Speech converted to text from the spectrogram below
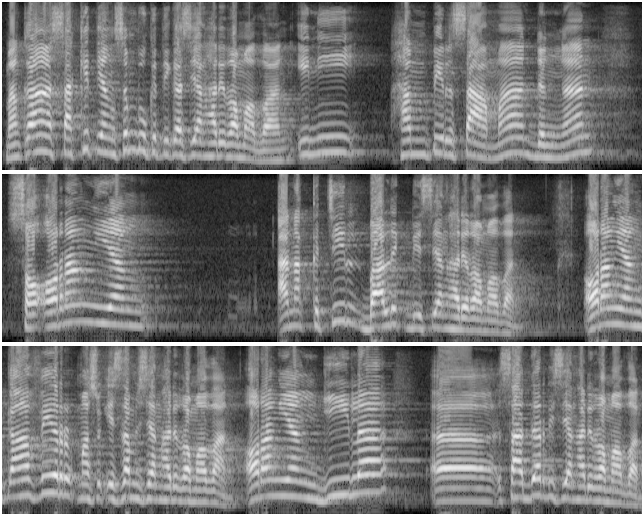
Maka sakit yang sembuh ketika siang hari Ramadan ini hampir sama dengan seorang yang anak kecil balik di siang hari Ramadan. Orang yang kafir masuk Islam di siang hari Ramadan. Orang yang gila uh, sadar di siang hari Ramadan.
